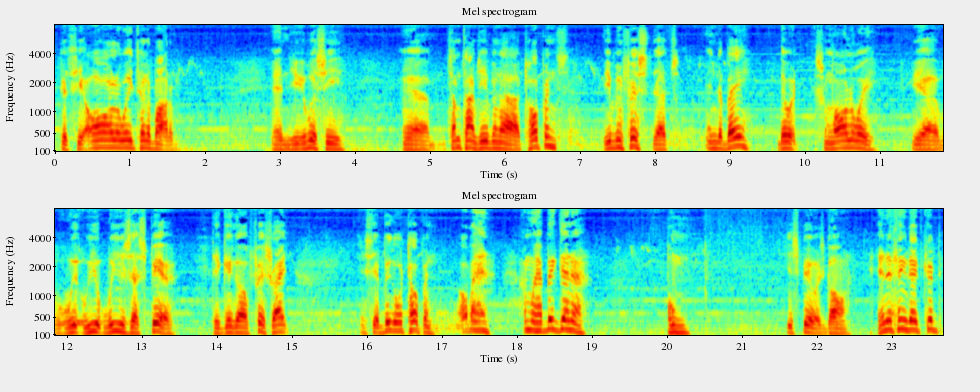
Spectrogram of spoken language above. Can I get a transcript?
You can see all the way to the bottom. And you will see uh, sometimes even uh, even fish that's in the bay, they would swim all the way. Yeah, we, we, we use a spear to gig off fish, right? You see a big old tarpon. Oh man, I'm gonna have big dinner. Boom. Your spear was gone. Anything that could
